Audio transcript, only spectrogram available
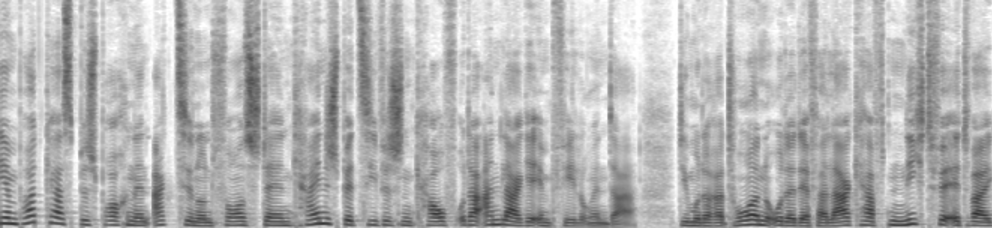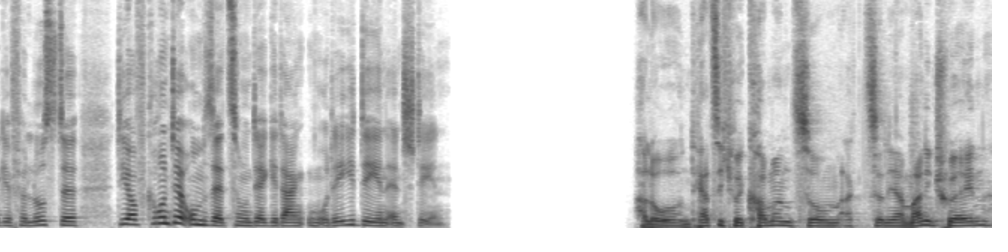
Die im Podcast besprochenen Aktien und Fonds stellen keine spezifischen Kauf- oder Anlageempfehlungen dar. Die Moderatoren oder der Verlag haften nicht für etwaige Verluste, die aufgrund der Umsetzung der Gedanken oder Ideen entstehen. Hallo und herzlich willkommen zum Aktionär Money Train.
